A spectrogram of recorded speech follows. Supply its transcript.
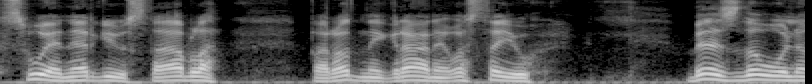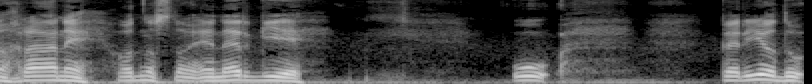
svu energiju stabla, pa rodne grane ostaju bez dovoljno hrane, odnosno energije u periodu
